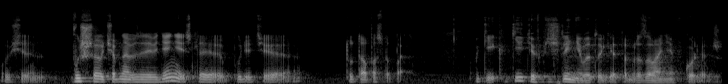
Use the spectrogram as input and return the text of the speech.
высшее учебное заведение, если будете туда поступать. Окей, okay. какие у тебя впечатления в итоге от образования в колледже?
